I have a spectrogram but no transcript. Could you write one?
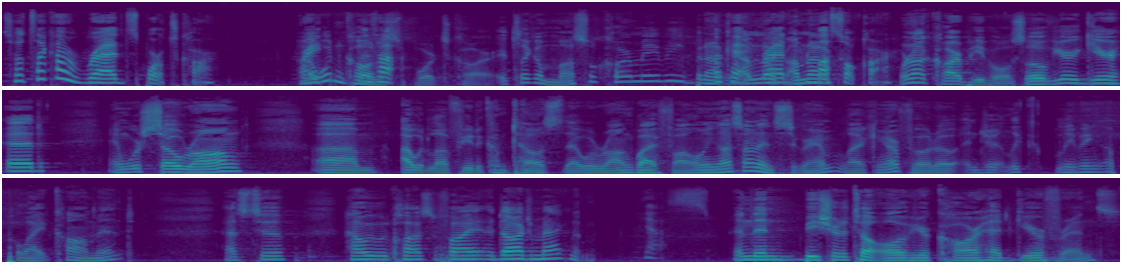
So it's like a red sports car. I wouldn't call it a sports car. It's like a muscle car, maybe. But I'm, Okay, I'm red not. I'm not muscle car. We're not car people. So if you're a gearhead and we're so wrong, um, I would love for you to come tell us that we're wrong by following us on Instagram, liking our photo, and gently leaving a polite comment as to how we would classify a Dodge Magnum. Yes. And then be sure to tell all of your car head gear friends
